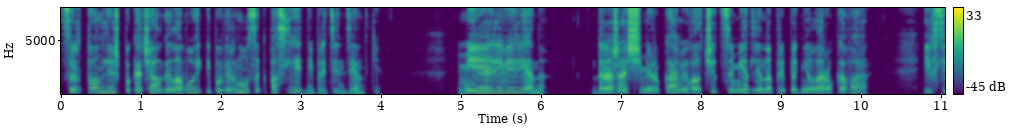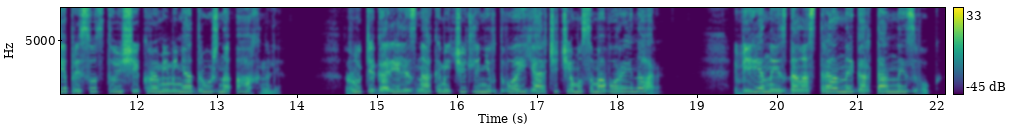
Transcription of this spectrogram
Цертон лишь покачал головой и повернулся к последней претендентке. «Мери Верена!» Дрожащими руками волчица медленно приподняла рукава, и все присутствующие, кроме меня, дружно ахнули. Руки горели знаками чуть ли не вдвое ярче, чем у самого Рейнара. Верена издала странный гортанный звук.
